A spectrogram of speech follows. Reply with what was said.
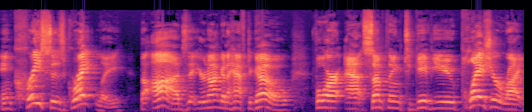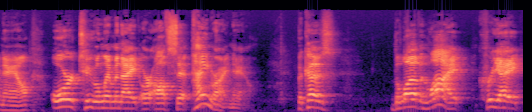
increases greatly the odds that you're not going to have to go for uh, something to give you pleasure right now or to eliminate or offset pain right now. Because the love and light create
